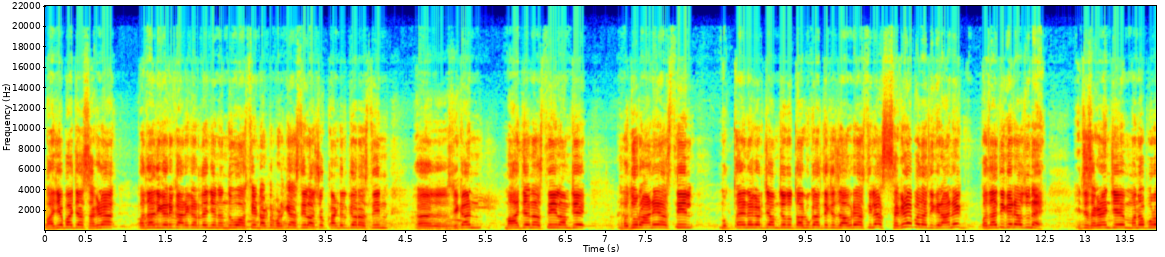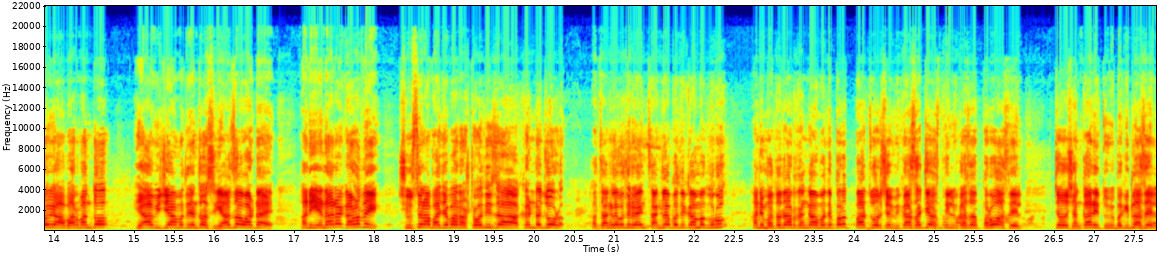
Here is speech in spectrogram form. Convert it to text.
भाजपाच्या सगळ्या पदाधिकारी कार्यकर्त्यांचे नंदुभाऊ असतील डॉक्टर फडके असतील अशोक कांडेलकर असतील श्रीकांत महाजन असतील आमचे मधु राणे असतील मुक्ताईनगरचे आमचे तो तालुका अध्यक्ष जावरे असतील या सगळ्या पदाधिकारी अनेक पदाधिकारी अजून आहे. याचे सगळ्यांचे मनपूर्वक आभार मानतो. या विजयामध्ये त्यांचा सिंहाचा वाटा आहे. आणि येणाऱ्या काळातही शिवसेना भाजपा राष्ट्रवादीचा अखंड जोड हा चांगल्या पद्धती राहील चांगल्या पद्धती कामं करू. आणि मतदारसंघामध्ये परत पाच वर्ष विकासाची असतील विकासाचा पर्व असेल त्याच्यावर शंका नाही तुम्ही बघितलं असेल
